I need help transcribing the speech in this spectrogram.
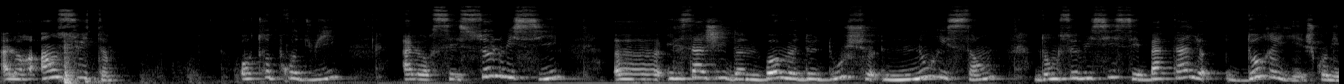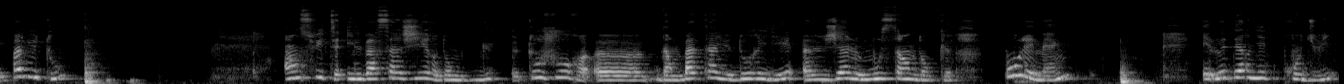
Alors ensuite, autre produit, alors c'est celui-ci. Euh, il s'agit d'un baume de douche nourrissant. Donc celui-ci, c'est Bataille d'oreiller. Je ne connais pas du tout. Ensuite, il va s'agir donc toujours euh, dans Bataille d'oreiller, un gel moussant donc pour les mains. Et le dernier produit,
